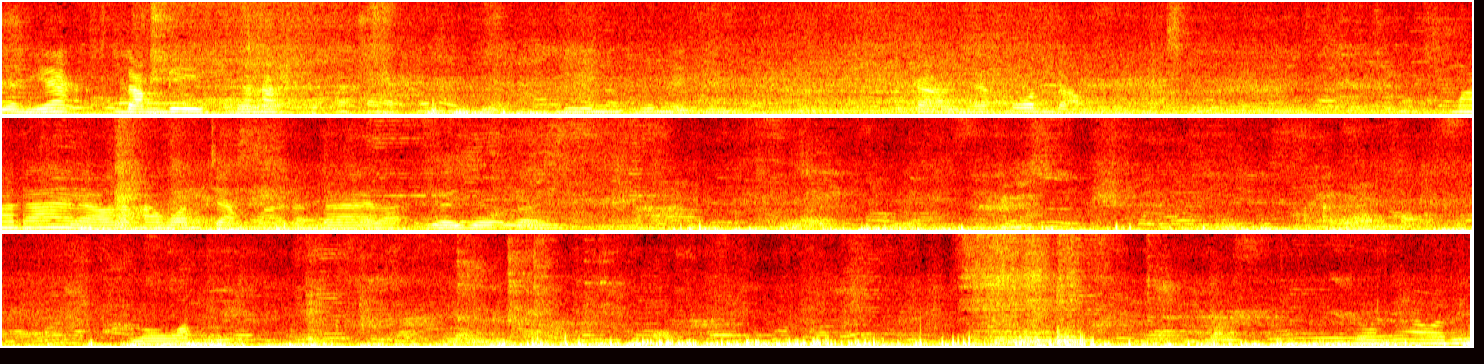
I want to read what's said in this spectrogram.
อย่างเงี้ยดำดีนะคะ อากาศเท่าไหร่ดีดูอุณหภูมิหน่อยดิอากาศเนี้ยโคตรดำเลยมาได้แล้วนะคะวันแจ่มมากันได้แล้วเยอะๆเลยนะคะร้อนลองแง่มาดิ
